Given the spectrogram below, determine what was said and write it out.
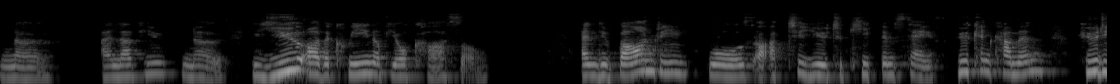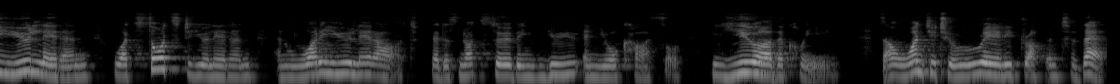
No, I love you. No, you are the queen of your castle, and the boundary walls are up to you to keep them safe. Who can come in? Who do you let in? What thoughts do you let in? And what do you let out that is not serving you and your castle? You are the queen. So I want you to really drop into that.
